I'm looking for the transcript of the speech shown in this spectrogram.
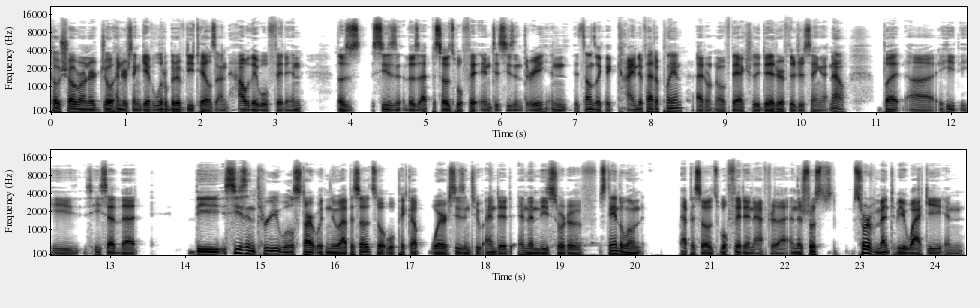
co-showrunner Joe Henderson gave a little bit of details on how they will fit in. those season those episodes will fit into season three. And it sounds like they kind of had a plan. I don't know if they actually did or if they're just saying that now. But uh, he he he said that the season three will start with new episodes, so it will pick up where season two ended, and then these sort of standalone episodes will fit in after that. And they're supposed to, sort of meant to be wacky and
